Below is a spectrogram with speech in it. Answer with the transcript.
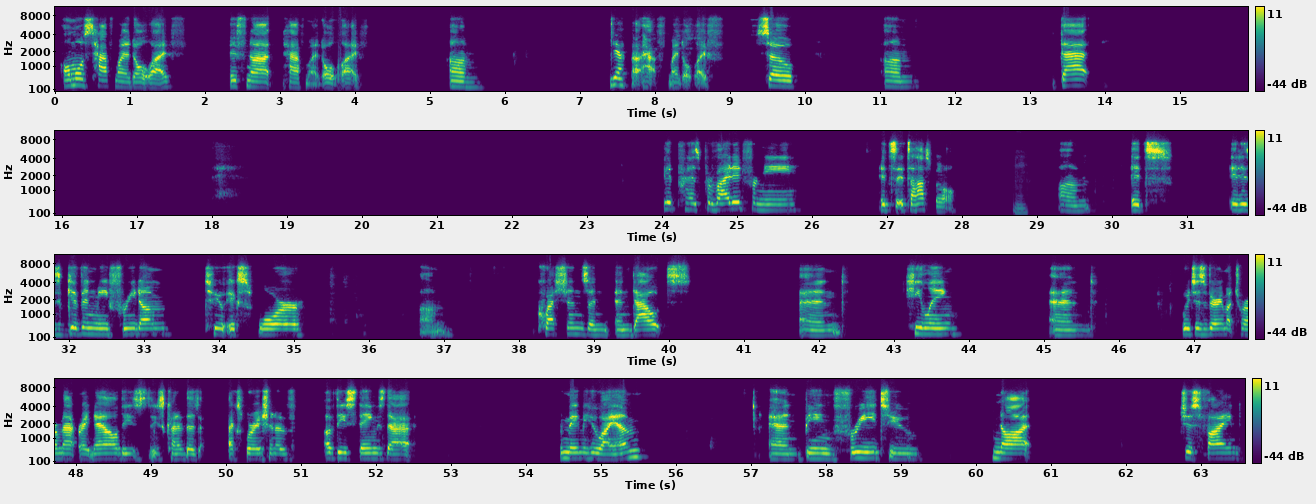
almost half my adult life, if not half my adult life. Um, yeah, about half my adult life. So, um, that it has provided for me it's it's a hospital mm. um, it's it has given me freedom to explore um, questions and and doubts and healing and which is very much where I'm at right now these these kind of those exploration of of these things that made me who I am and being free to not just find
